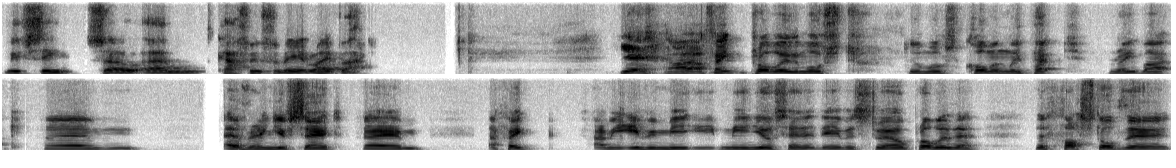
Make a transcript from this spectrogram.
we've seen. So um, Cafu for me at right back. Yeah, I, I think probably the most the most commonly picked right back. Um, everything you've said. Um, I think, I mean, even me, me and you have said it, Dave, as well. Probably the the first of the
